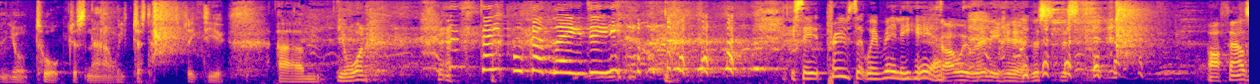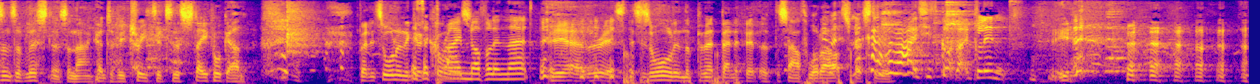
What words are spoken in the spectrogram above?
and your talk just now, we just have to speak to you. Um, you're one. Staple gun lady. You see, it proves that we're really here. Oh, we're really here. This, this, our thousands of listeners are now going to be treated to the staple gun. but it's all in a There's good a crime novel in that. Yeah, there is. This is all in the benefit of the Southwold Arts Look at Festival. her eyes. She's got that glint.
